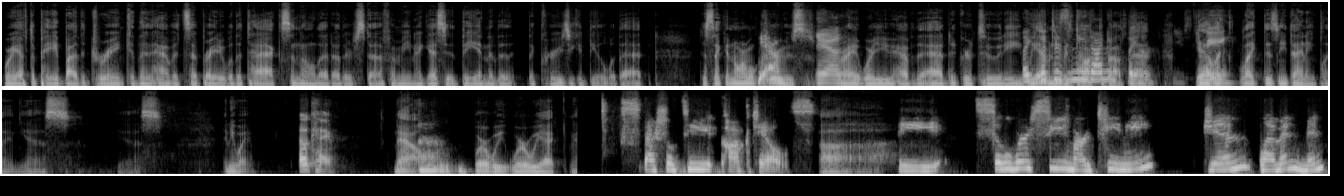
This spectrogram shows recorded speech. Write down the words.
where you have to pay by the drink and then have it separated with a tax and all that other stuff. I mean, I guess at the end of the, the cruise, you could deal with that. Just like a normal Yeah. cruise, Yeah. right? Where you have the added gratuity. Like we haven't even talked about that. Yeah, like like Disney dining plan. Yes, yes. Anyway, Okay. now where are we where are we at? now? Specialty cocktails. Ah, The Silver Sea Martini, gin, lemon, mint,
